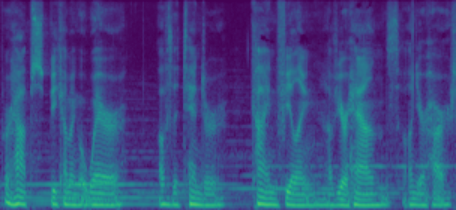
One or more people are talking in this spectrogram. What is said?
Perhaps becoming aware of the tender, kind feeling of your hands on your heart.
